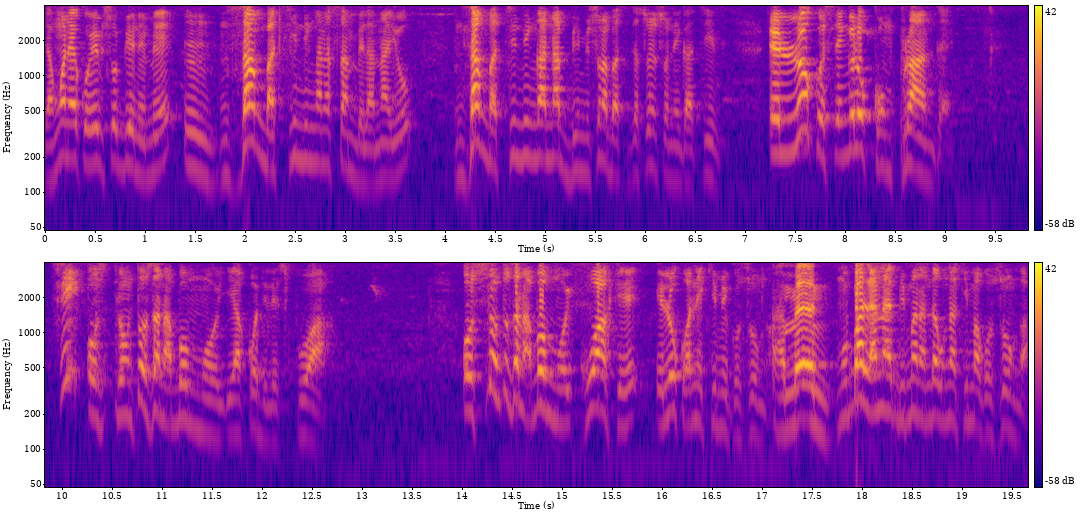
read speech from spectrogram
yango wana ye koyebi biso bien aimé mm. nzambe atindi ngai nasambela na yo nzambe atindi ngai nabimiso na basituation nyonso négative eloko esengeli ocomprendre ti lonto oza na bomoi ya ko de l'espoir osi lonto oza na bomoi croire ke eloko wana ekimi kozonga amen mobali ana abima na ndako na akima kozonga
